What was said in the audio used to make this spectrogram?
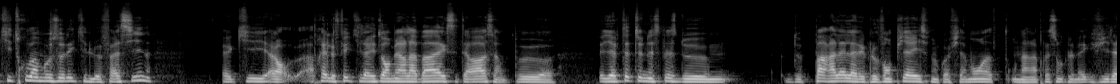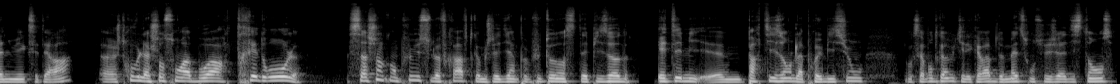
Qui trouve un mausolée qui le fascine. euh, Qui, alors après, le fait qu'il aille dormir là-bas, etc. C'est un peu. Il y a peut-être une espèce de de parallèle avec le vampirisme, quoi. Finalement, on a l'impression que le mec vit la nuit, etc. Euh, je trouve la chanson à boire très drôle, sachant qu'en plus, Lovecraft, comme je l'ai dit un peu plus tôt dans cet épisode, était euh, partisan de la prohibition. Donc ça montre quand même qu'il est capable de mettre son sujet à distance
